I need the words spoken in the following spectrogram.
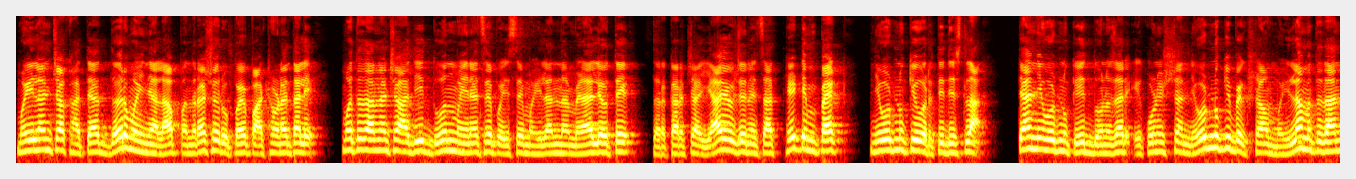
महिलांच्या खात्यात दर महिन्याला पंधराशे रुपये पाठवण्यात आले. मतदानाच्या आधी दोन महिन्याचे पैसे महिलांना मिळाले होते. सरकारच्या या योजनेचा थेट इम्पॅक्ट निवडणुकीवरती दिसला. त्या निवडणुकीत दोन हजार एकोणीसच्या निवडणुकीपेक्षा महिला मतदान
